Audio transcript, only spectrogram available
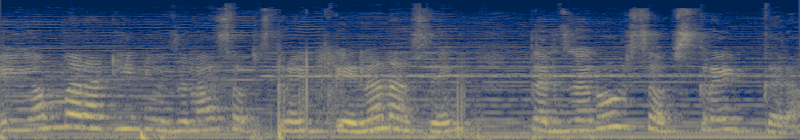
एम मराठी न्यूजला सबस्क्राईब केलं नसेल तर जरूर सबस्क्राईब करा.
